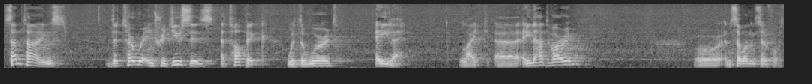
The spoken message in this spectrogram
Sometimes the Torah introduces a topic with the word Eile, like uh, Eile Hadvarim, or and so on and so forth.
